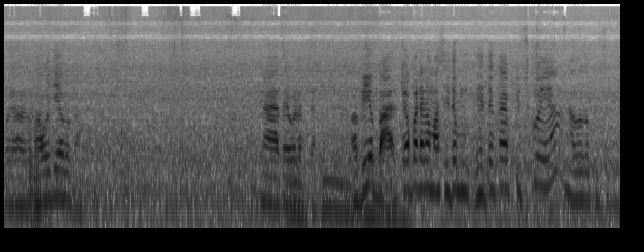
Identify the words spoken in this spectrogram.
भाऊजी बघा नाही आता एवढं अभि बारक्या पटाला मासे इथं हे तर काय पिचको हा? हा बघा पिचको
